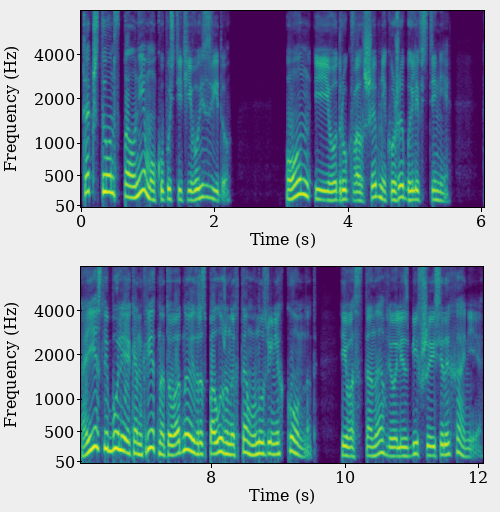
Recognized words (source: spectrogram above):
так что он вполне мог упустить его из виду. Он и его друг-волшебник уже были в стене. А если более конкретно, то в одной из расположенных там внутренних комнат и восстанавливали сбившееся дыхание,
